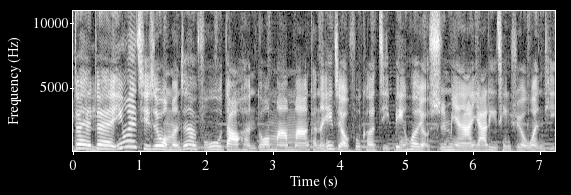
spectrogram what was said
对对，因为其实我们真的服务到很多妈妈，可能一直有妇科疾病或者有失眠啊、压力、情绪有问题，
